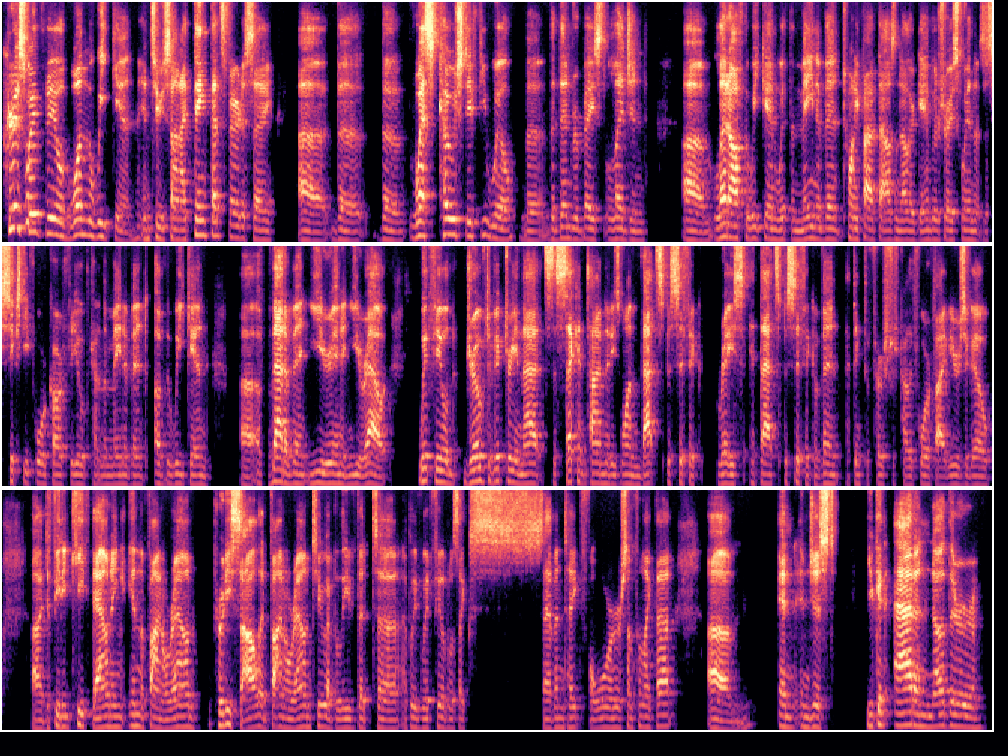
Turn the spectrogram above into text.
Chris Whitfield won the weekend in Tucson. I think that's fair to say. Uh, the the West Coast, if you will, the the Denver-based legend, um, led off the weekend with the main event, twenty five thousand dollar gamblers race win. That's a sixty four car field, kind of the main event of the weekend uh, of that event, year in and year out. Whitfield drove to victory in that. It's the second time that he's won that specific race at that specific event. I think the first was probably four or five years ago. Uh, defeated Keith Downing in the final round. Pretty solid final round too. I believe that uh, I believe Whitfield was like seven take four or something like that. Um, and and just you can add another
